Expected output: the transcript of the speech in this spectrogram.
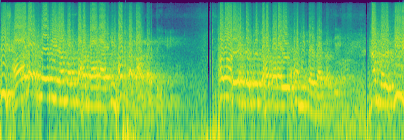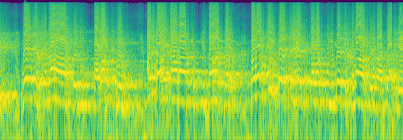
اس حالت میں بھی ہم اللہ تعالیٰ کی حق ادا کرتے ہیں۔ ہمارے اندر بھی اللہ تعالیٰ ایک خوبی پیدا کر دے۔ نمبر تین، وہ اخلاص توکل اللہ تعالیٰ کی ذات پر توکل کرتے ہیں، توکل میں اخلاص ہونا چاہیے۔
